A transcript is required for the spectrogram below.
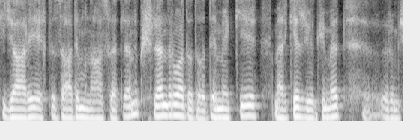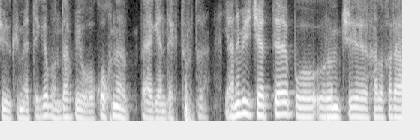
ticari iqtisadi münasibətlərini gücləndirədir. Demək ki, mərkəz hökumət Ürümçi hökumətinə bundaq bir hüququnu bəgəndək durdu. yana bir jihatda bu urumchi xalqaro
